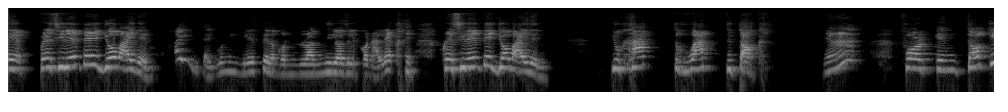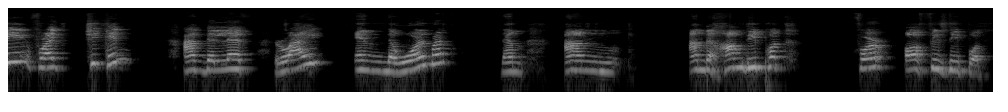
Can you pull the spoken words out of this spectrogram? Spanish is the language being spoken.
Eh, presidente Joe Biden. Ay, tengo un inglés, pero con los, ni los del Conalep. Presidente Joe Biden. You have to want to talk. yeah? For Kentucky Fried Chicken and the left, right, in the Walmart, them, and, and the Home Depot for Office Depot.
